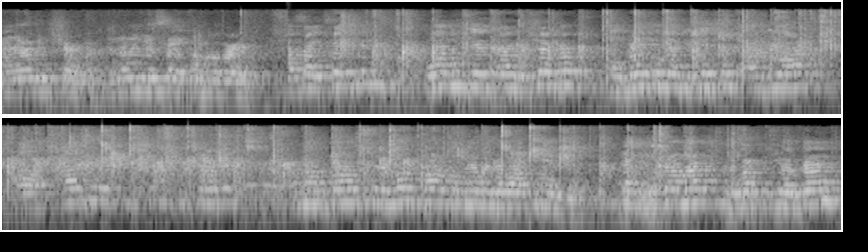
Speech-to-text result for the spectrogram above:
and Urgen Sherpa. And let me just say a couple of words. Citation, one to give to Urgen Sherpa in grateful recognition of your uh, responsive service among those to the most vulnerable members of our community. Thank you so much for the work that you have done.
